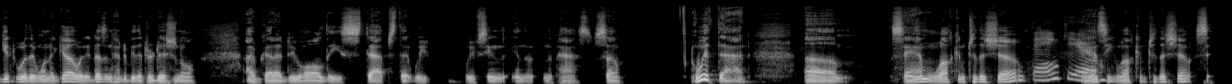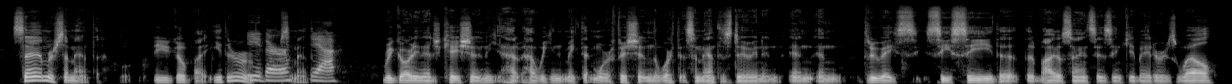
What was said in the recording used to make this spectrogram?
get where they want to go. And it doesn't have to be the traditional, I've got to do all these steps that we've, we've seen in the, in the past. So with that, um, Sam, welcome to the show. Thank you. Nancy, welcome to the show. S- Sam or Samantha? Do you go by either or either? Samantha? Yeah. Regarding education and how, how we can make that more efficient and the work that Samantha's doing and, and, and through ACC, the, the Biosciences Incubator as well,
